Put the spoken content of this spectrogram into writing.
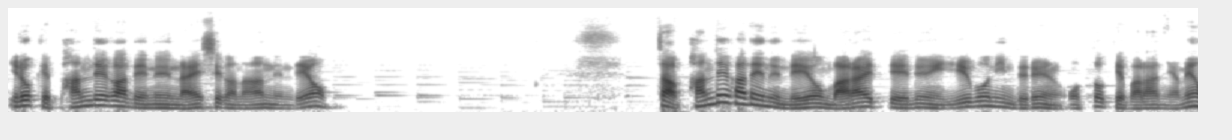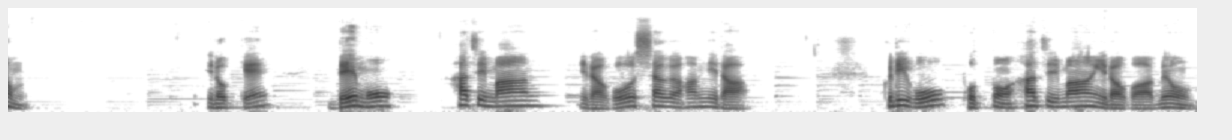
이렇게 반대가 되는 날씨가 나왔는데요. 자 반대가 되는 내용 말할 때는 일본인들은 어떻게 말하냐면 이렇게 네모 하지만 이라고 시작을 합니다. 그리고 보통 하지만 이라고 하면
